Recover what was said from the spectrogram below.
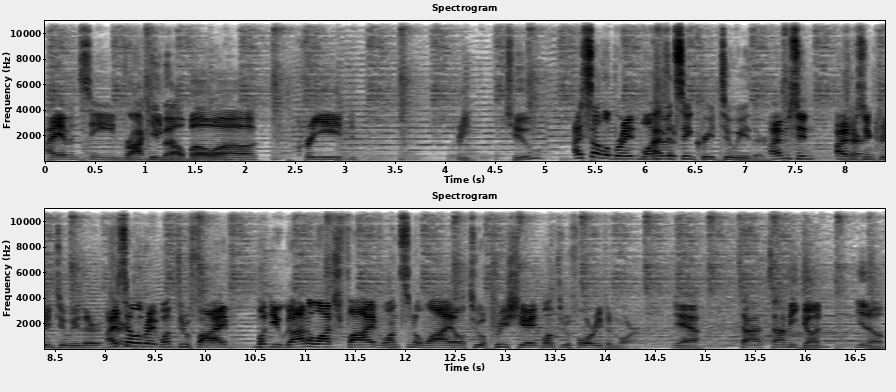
I haven't seen Rocky Rocky, Balboa, Creed, Creed Two. I celebrate one. I haven't through- seen Creed 2 either. I haven't seen I haven't Sure. seen Creed two either. I celebrate one through five, but you gotta watch five once in a while to appreciate one through four even more. Yeah, To- Tommy Gunn. You know,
